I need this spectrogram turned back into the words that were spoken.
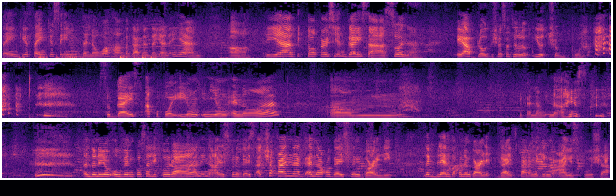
Thank you, thank you sa inyong dalawa ha. Magaganda yan. Ayan. Uh, ayan, TikTokers yan guys ha. Soon ah. I-upload siya sa YouTube ko. so guys, ako po ay iyong inyong ano, um, teka lang, inaayos ko na. Ando na yung oven ko sa likuran. Inaayos ko na guys. At saka nag, ano ako guys, ng garlic nag-blend ako ng garlic, guys, para maging maayos po siya.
